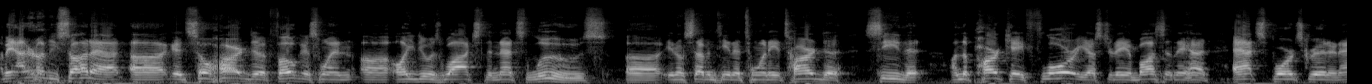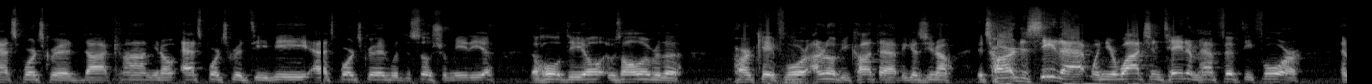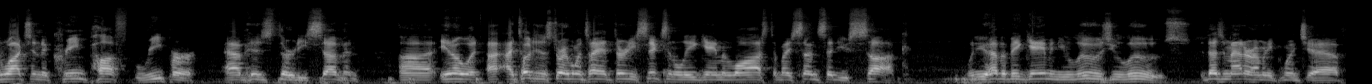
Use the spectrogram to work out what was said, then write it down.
I mean, I don't know if you saw that. Uh, it's so hard to focus when uh, all you do is watch the Nets lose. Uh, you know, 17 to 20. It's hard to see that on the parquet floor yesterday in Boston. They had at SportsGrid and at SportsGrid.com, you know, at SportsGrid TV, at SportsGrid with the social media, the whole deal. It was all over the parquet floor. I don't know if you caught that because, you know, it's hard to see that when you're watching Tatum have 54 and watching the cream puff Reaper have his 37. Uh, you know what? I, I, told you the story once. I had 36 in a league game and lost, and my son said, "You suck." When you have a big game and you lose, you lose. It doesn't matter how many points you have.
